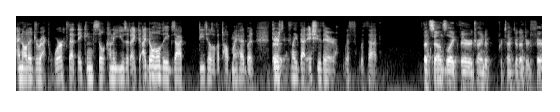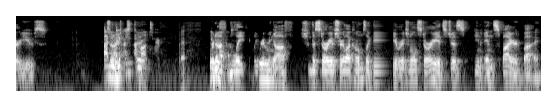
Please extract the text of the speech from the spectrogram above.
and not a direct work, that they can still kind of use it. I, I don't know the exact details off the top of my head, but there's Right. definitely that issue there with with that. That sounds like they're trying to protect it under fair use. I'm, So yeah, I'm not a- sure. We're not blatantly ripping off the story of Sherlock Holmes like the, the original story. It's just you know inspired by,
